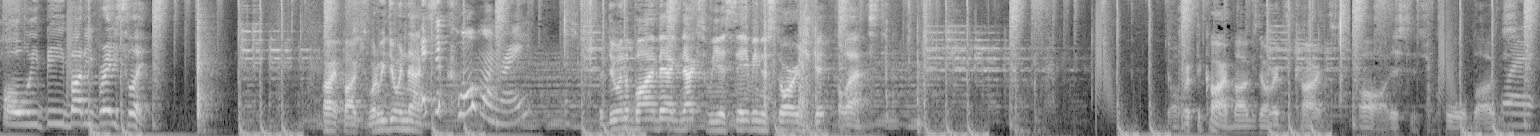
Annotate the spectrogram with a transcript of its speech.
Holy bee buddy bracelet. All right, Bugs. What are we doing next? It's a cool one, right? We're doing the blind bag next. We are saving the storage kit for last. Don't rip the card, Bugs. Don't rip the cards. Oh, this is cool, Bugs. What?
